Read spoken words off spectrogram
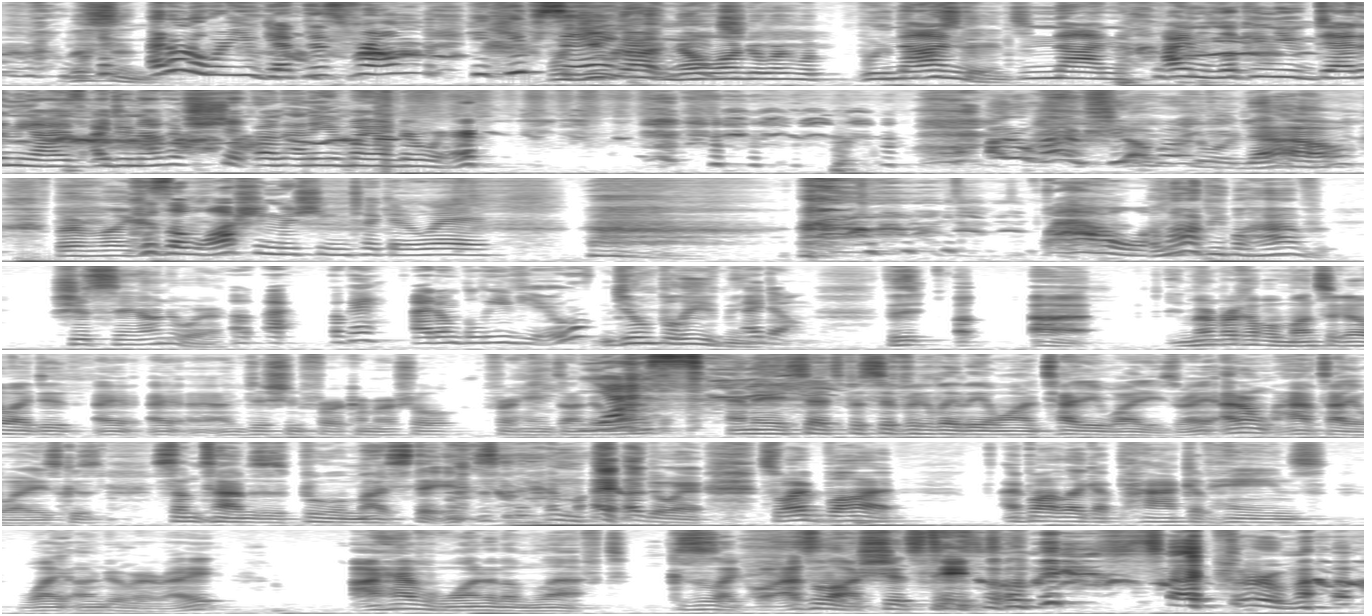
am not. Listen. I don't know where you get this from. He keeps well, saying you got no underwear with, with None. stains. None. I'm looking you dead in the eyes. I do not have shit on any of my underwear. I don't have shit on my underwear now, but I'm like, Because the washing machine took it away. Wow. a lot of people have shit stained underwear. Uh, I, okay, I don't believe you. You don't believe me? I don't. The, uh, uh, remember a couple months ago, I did I, I, I auditioned for a commercial for Hanes underwear. Yes. And they said specifically they wanted tidy whities, right? I don't have tidy whities because sometimes it's poo in my stains in my underwear. So I bought I bought like a pack of Hanes white underwear, right? I have one of them left because it's like, oh, that's a lot of shit stains on these. so I threw them out.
